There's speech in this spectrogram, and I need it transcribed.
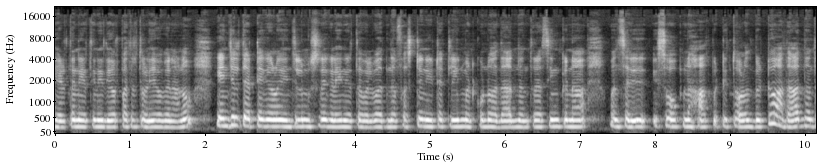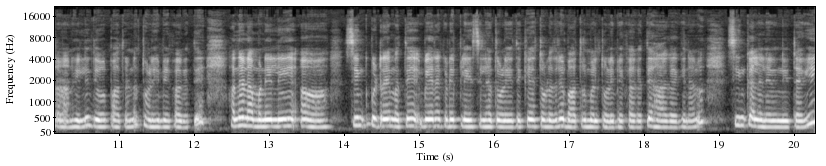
ಹೇಳ್ತಾನೆ ಇರ್ತೀನಿ, ದೇವ್ರ ಪಾತ್ರೆ ತೊಳೆಯುವಾಗ ನಾನು ಎಂಜಲ್ ತಟ್ಟೆಗಳು, ಎಂಜಲ್ ಮುಸುರೆಗಳೇನಿರ್ತಾವಲ್ವ ಅದನ್ನ ಫಸ್ಟ್ ನೀಟಾಗಿ ಕ್ಲೀನ್ ಮಾಡಿಕೊಂಡು ಅದಾದ ನಂತರ ಸಿಂಕ್ನ ಒಂದು ಸೋಪ್ನ ಹಾಕಿಬಿಟ್ಟು ತೊಳೆದ್ಬಿಟ್ಟು ಅದಾದ ನಂತರ ನಾನು ಇಲ್ಲಿ ದೇವ್ರ ಪಾತ್ರೆನ ತೊಳಿಬೇಕಾಗುತ್ತೆ ಅಂದರೆ ನಮ್ಮ ಮನೆಯಲ್ಲಿ ಸಿಂಕ್ ಬಿಟ್ಟರೆ ಮತ್ತು ಬೇರೆ ಕಡೆ ಪ್ಲೇಸ್ ಇಲ್ಲ ತೊಳೆಯೋದಕ್ಕೆ ತೊಳೆದ್ರೆ ಬಾತ್ರೂಮಲ್ಲಿ ತೊಳಿಬೇಕಾಗುತ್ತೆ. ಹಾಗಾಗಿ ನಾನು ಸಿಂಕಲ್ಲೆಲ್ಲ ನೀಟಾಗಿ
